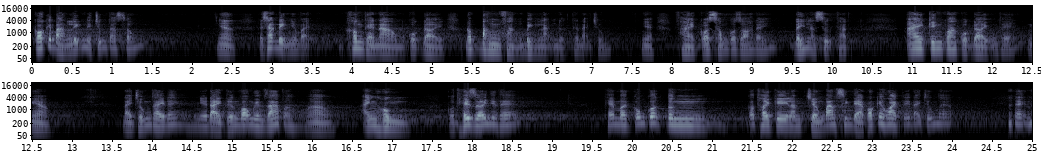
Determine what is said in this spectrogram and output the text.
có cái bản lĩnh để chúng ta sống. Nha phải xác định như vậy. Không thể nào một cuộc đời nó bằng phẳng bình lặng được thưa đại chúng. Nha phải có sóng có gió đấy. Đấy là sự thật. Ai kinh qua cuộc đời cũng thế nghe không? Đại chúng thấy đấy như đại tướng võ nguyên giáp không? À, anh hùng của thế giới như thế thế mà cũng có từng có thời kỳ làm trưởng ban sinh đẻ có kế hoạch đấy, đại chúng thấy không?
